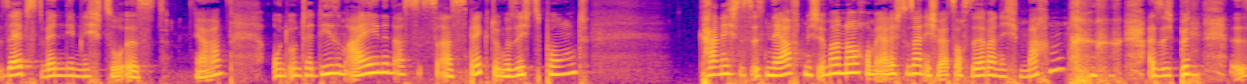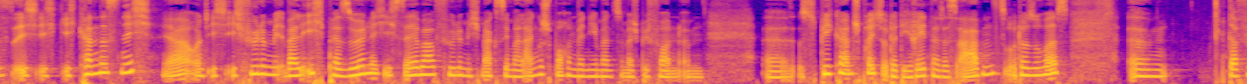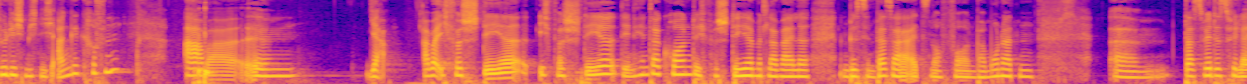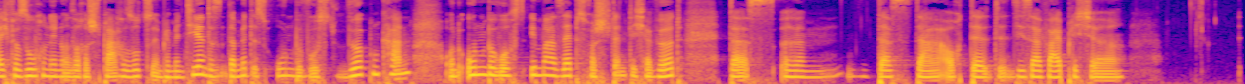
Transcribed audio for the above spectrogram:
selbst wenn dem nicht so ist. Ja, und unter diesem einen Aspekt und Gesichtspunkt kann ich, es, es nervt mich immer noch, um ehrlich zu sein. Ich werde es auch selber nicht machen. also ich bin, ich, ich, ich kann das nicht, ja, und ich, ich fühle mich, weil ich persönlich, ich selber fühle mich maximal angesprochen, wenn jemand zum Beispiel von ähm, äh, Speakern spricht oder die Redner des Abends oder sowas. Ähm, da fühle ich mich nicht angegriffen. Aber ähm, ja, aber ich verstehe, ich verstehe den Hintergrund, ich verstehe mittlerweile ein bisschen besser als noch vor ein paar Monaten, ähm, dass wir das vielleicht versuchen, in unsere Sprache so zu implementieren, dass, damit es unbewusst wirken kann und unbewusst immer selbstverständlicher wird, dass, ähm, dass da auch der, der, dieser weibliche,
